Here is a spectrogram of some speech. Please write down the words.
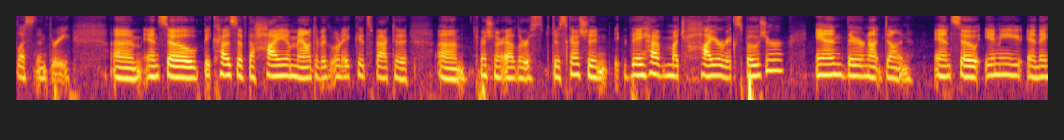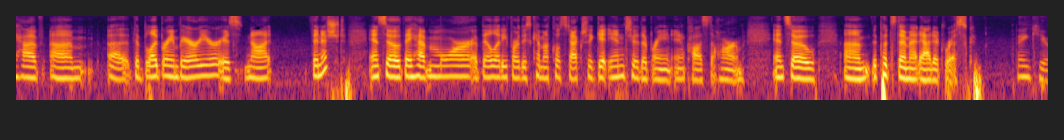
less than three. Um, and so, because of the high amount of it, when it gets back to um, Commissioner Adler's discussion, they have much higher exposure and they're not done And so any, and they have um, uh, the blood-brain barrier is not finished, and so they have more ability for these chemicals to actually get into the brain and cause the harm. And so um, it puts them at added risk. Thank you.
